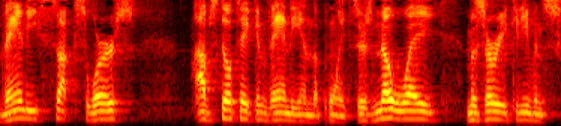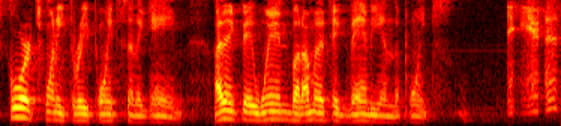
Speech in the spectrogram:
Vandy sucks worse. I'm still taking Vandy in the points. There's no way Missouri could even score 23 points in a game. I think they win, but I'm going to take Vandy in the points. You, did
